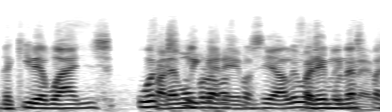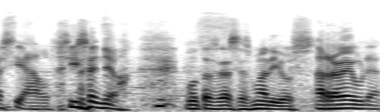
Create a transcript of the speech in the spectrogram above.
d'aquí 10 anys ho Farem un programa explicarem. especial i ho Farem un explicarem. especial, sí senyor. Moltes gràcies, Màrius. A reveure.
